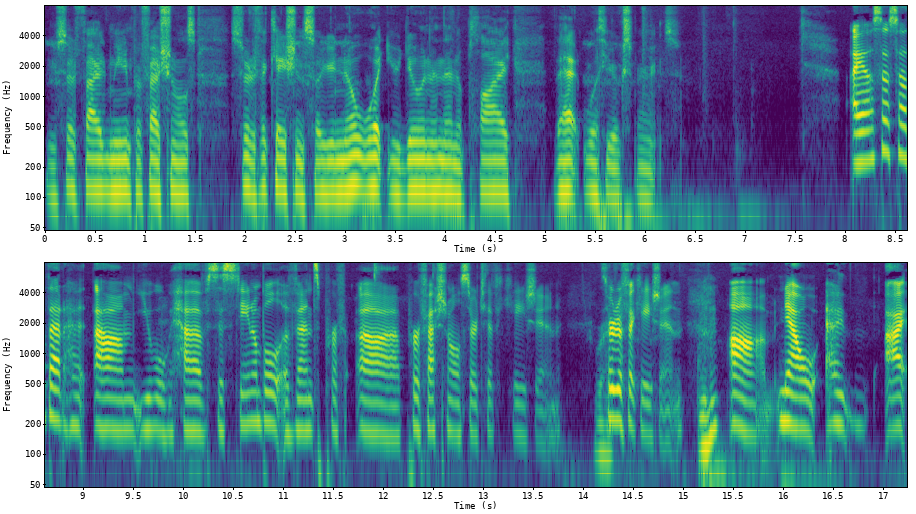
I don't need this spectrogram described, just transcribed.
your Certified Meeting Professionals certification, so you know what you're doing and then apply that with your experience. I also saw that um, you will have sustainable events prof- uh, professional certification. Right. Certification. Mhm. Um, now, I, I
